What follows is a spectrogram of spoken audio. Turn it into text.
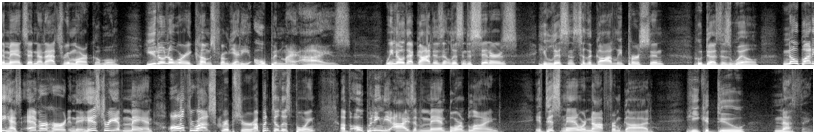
The man said, Now that's remarkable. You don't know where he comes from, yet he opened my eyes. We know that God doesn't listen to sinners, he listens to the godly person who does his will. Nobody has ever heard in the history of man, all throughout Scripture, up until this point, of opening the eyes of a man born blind. If this man were not from God, he could do nothing.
